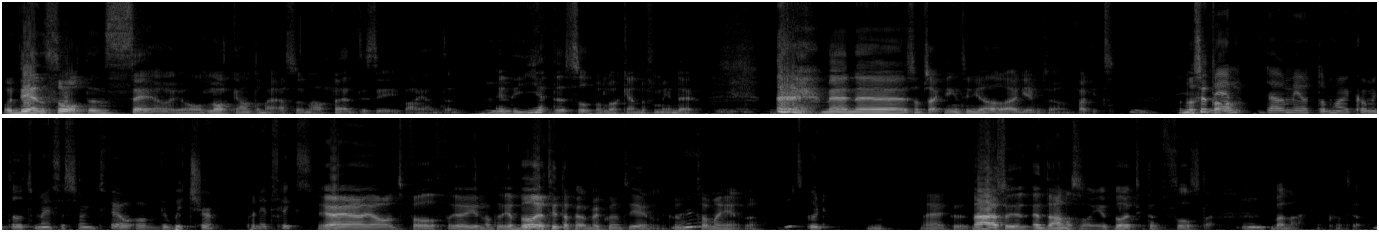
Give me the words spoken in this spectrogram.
och den sortens serier lockar inte mig, alltså den här fantasy-varianten. Mm. Inte jättesuperlockande för min del. Men eh, som sagt, ingenting att göra, Game of Thrones, fuck it. Nu sitter Men där. däremot de har ju kommit ut med säsong två av The Witcher på Netflix. Ja, ja, jag var inte för, för jag gillar inte Jag började titta på den men jag kunde inte igenom Jag kunde inte ta mig igenom det. It's good. Nej, jag kunde, nej alltså inte andra säsongen. Jag började titta på första. Mm. Men nej, jag kunde inte göra det.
